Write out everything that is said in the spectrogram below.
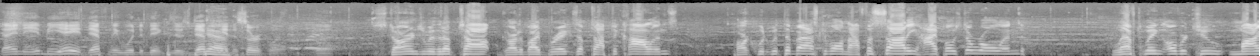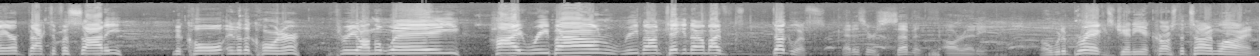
Now in the NBA, it definitely wouldn't have been because it was definitely Yeah. in the circle. But Starnes with it up top, guarded by Briggs up top to Collins. Parkwood with the basketball. Now Fasadi, high post to Rowland. Left wing over to Meyer, back to Fasadi. Nicole into the corner. Three on the way. High rebound. Rebound taken down by Douglas. that is her seventh already. Over to Briggs. Jenny across the timeline.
